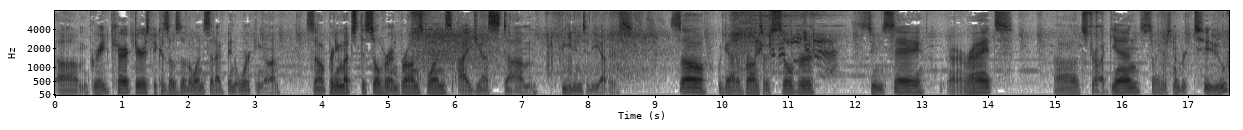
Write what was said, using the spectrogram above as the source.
um, grade characters because those are the ones that I've been working on. So pretty much the silver and bronze ones, I just um, feed into the others. So, we got a bronze or silver. Sun Ce. Alright. Uh, let's draw again. So here's number two.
